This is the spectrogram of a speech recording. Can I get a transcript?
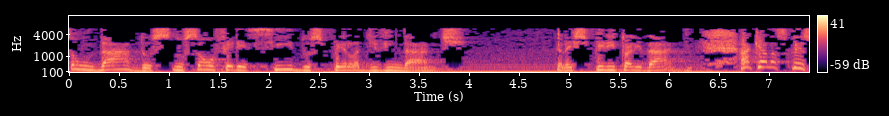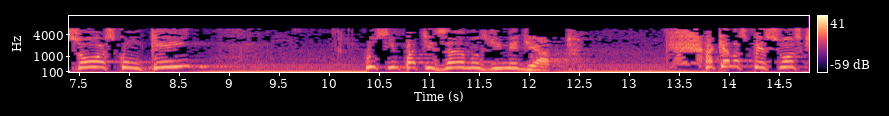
são dados, nos são oferecidos pela divindade, pela espiritualidade. Aquelas pessoas com quem nos simpatizamos de imediato. Aquelas pessoas que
